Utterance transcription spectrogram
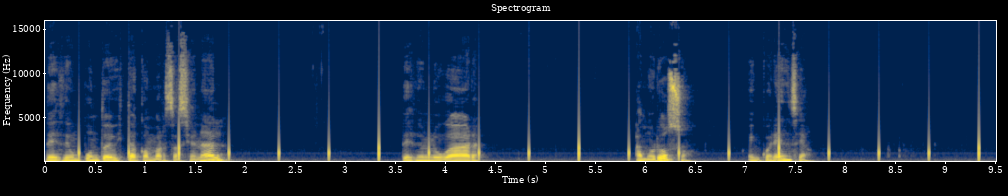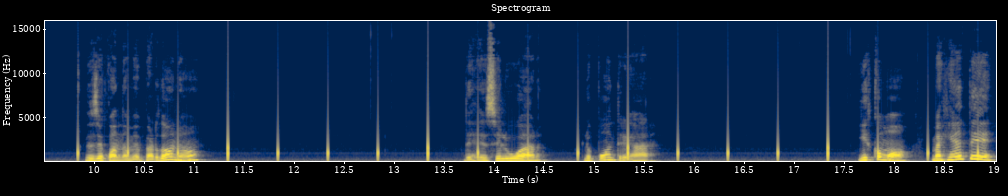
desde un punto de vista conversacional, desde un lugar amoroso, en coherencia. Entonces cuando me perdono, desde ese lugar, lo puedo entregar. Y es como, imagínate,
